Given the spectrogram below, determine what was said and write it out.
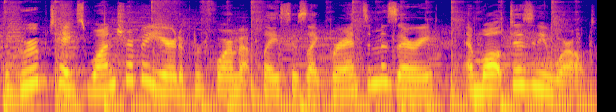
The group takes one trip a year to perform at places like Branson, Missouri, and Walt Disney World.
